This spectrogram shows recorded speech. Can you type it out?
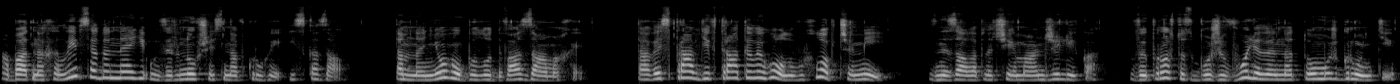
Абат нахилився до неї, озирнувшись навкруги, і сказав там на нього було два замахи. Та ви справді втратили голову, хлопче мій, знизала плечима Анжеліка. Ви просто збожеволіли на тому ж ґрунті,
